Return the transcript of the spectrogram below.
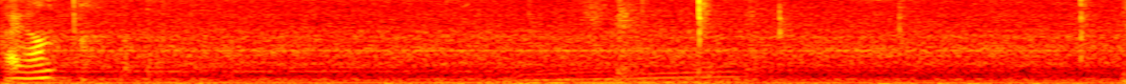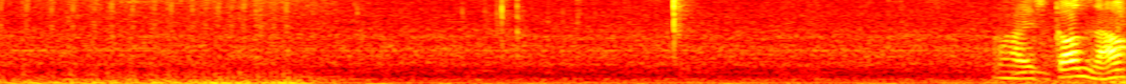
Hang on. Oh, he's gone now.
